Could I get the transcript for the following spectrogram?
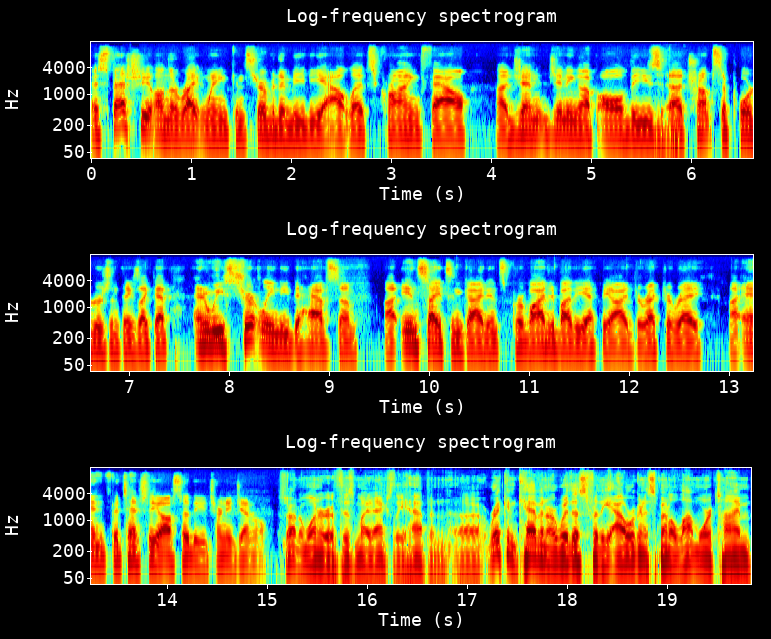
especially on the right wing conservative media outlets crying foul, uh, ginning up all these uh, Trump supporters and things like that. And we certainly need to have some uh, insights and guidance provided by the FBI Director Wray. Uh, and potentially also the Attorney General. Starting to wonder if this might actually happen. Uh, Rick and Kevin are with us for the hour. We're going to spend a lot more time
